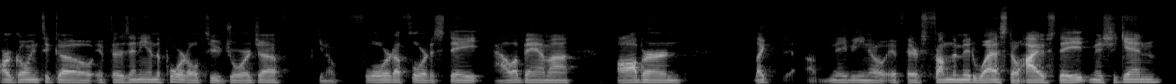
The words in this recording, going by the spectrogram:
are going to go if there's any in the portal to Georgia, you know, Florida, Florida State, Alabama, Auburn, like uh, maybe you know if there's from the Midwest, Ohio State, Michigan,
